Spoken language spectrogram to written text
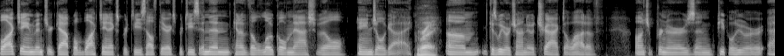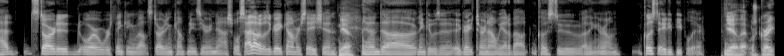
blockchain venture capital, blockchain expertise, healthcare expertise, and then kind of the local Nashville angel guy Right. um, because we were trying to attract a lot of entrepreneurs and people who were had started or were thinking about starting companies here in Nashville. So I thought it was a great conversation, Yeah. and uh, I think it was a, a great turnout. We had about close to I think around close to eighty people there. Yeah, that was great.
